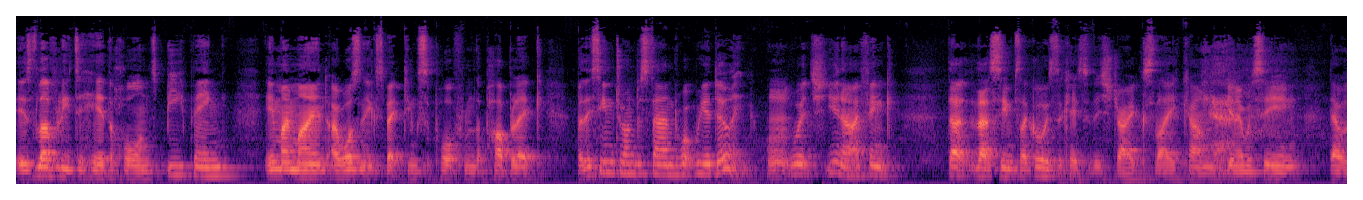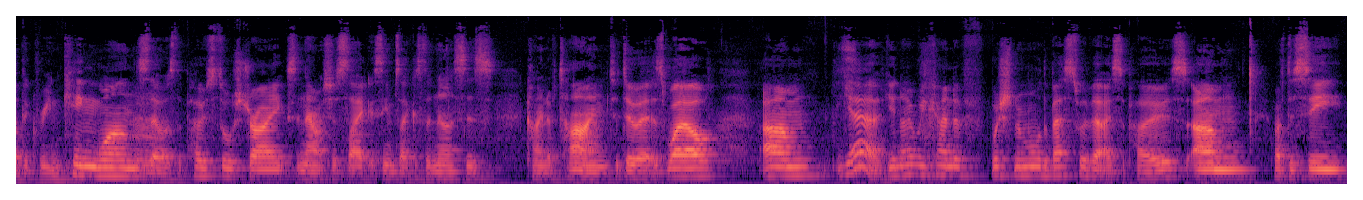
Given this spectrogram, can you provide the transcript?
It's lovely to hear the horns beeping. In my mind, I wasn't expecting support from the public, but they seem to understand what we are doing. Mm. Which, you know, I think that, that seems like always the case with these strikes. Like, um, Yeah. you know, we're seeing there were the Greene King ones, Mm. there was the postal strikes, and now it's just like it seems like it's the nurses' kind of time to do it as well. Um, yeah, you know, we kind of wish them all the best with it, I suppose. Um, we have to see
